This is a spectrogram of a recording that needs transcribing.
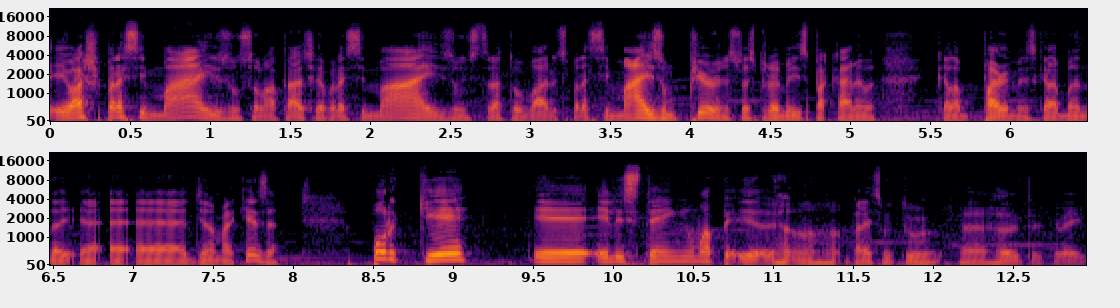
eu acho que parece mais um Sonatática, parece mais um Stratovarius, parece mais um Pyramids, parece Pyramids pra caramba, aquela Pyramids, aquela banda é, é, é, dinamarquesa, porque é, eles têm uma... parece muito uh, Hunter também.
